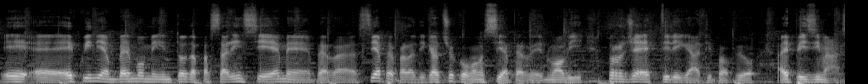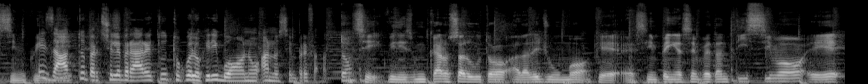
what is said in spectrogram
e, eh, e quindi è un bel momento da passare insieme per, sia per parlare di calcio Como sia per i nuovi progetti legati proprio ai pesi massimi. Quindi, Esatto, per celebrare tutto quello che di buono hanno sempre fatto. Sì, quindi un caro saluto ad Ale Giummo che eh, si impegna sempre tantissimo e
